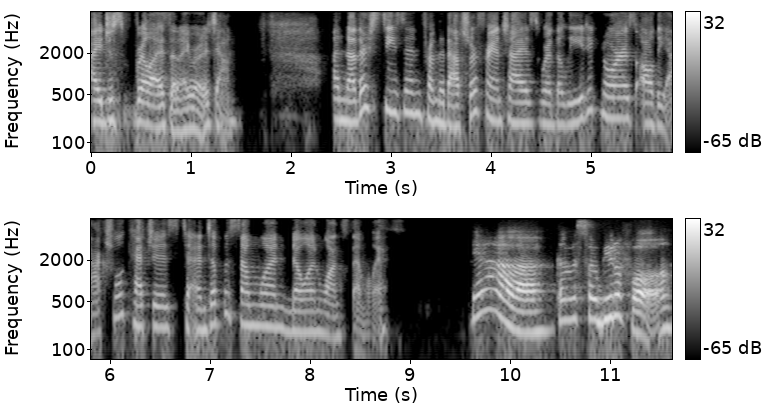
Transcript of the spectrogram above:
I just realized that I wrote it down. Another season from the Bachelor franchise where the lead ignores all the actual catches to end up with someone no one wants them with. Yeah. That was so beautiful.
